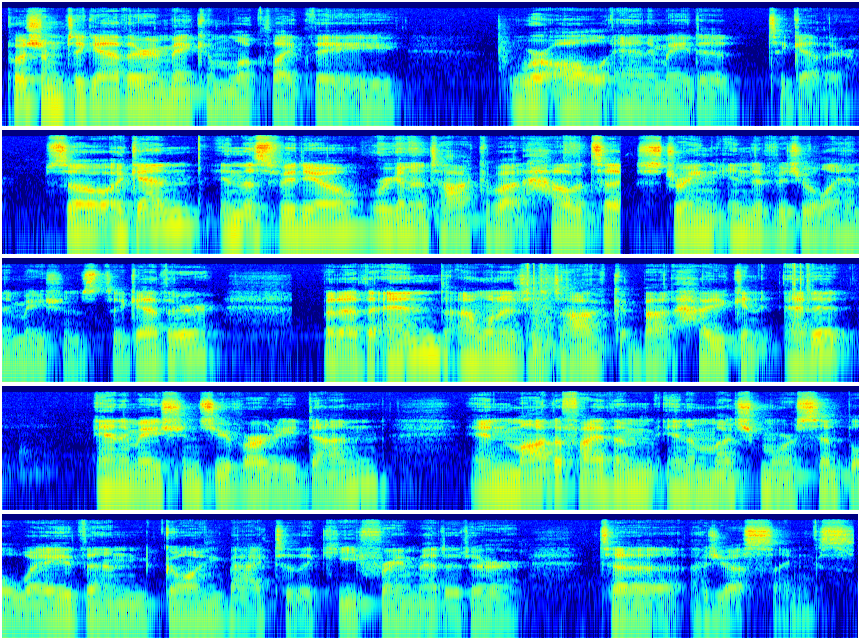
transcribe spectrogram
push them together and make them look like they were all animated together. So again, in this video, we're going to talk about how to string individual animations together. But at the end, I wanted to talk about how you can edit animations you've already done and modify them in a much more simple way than going back to the keyframe editor to adjust things.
